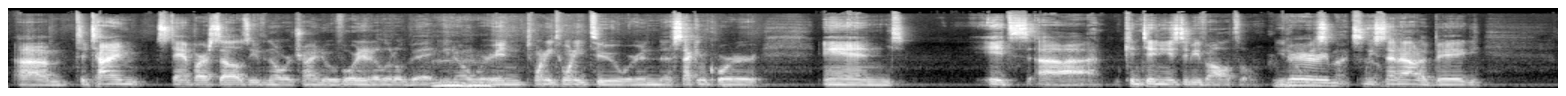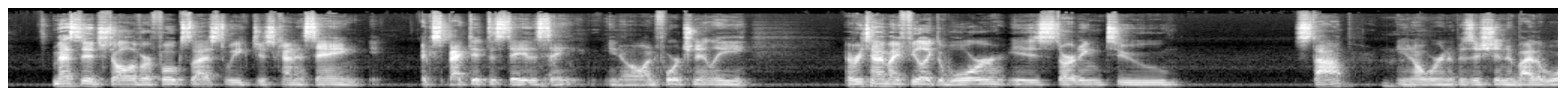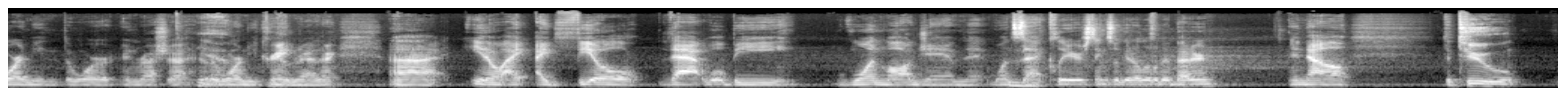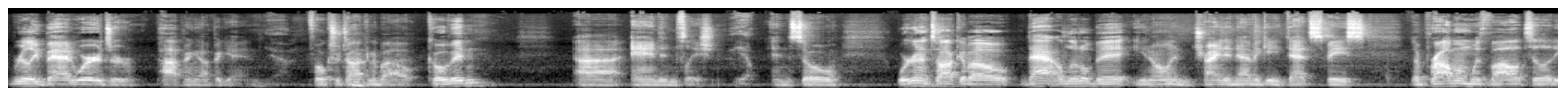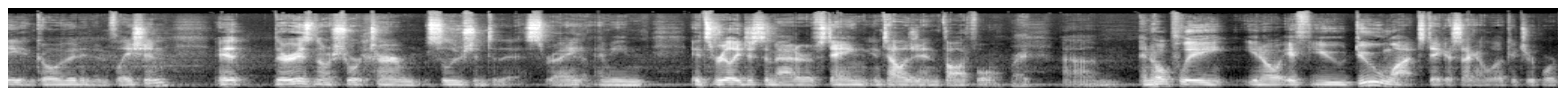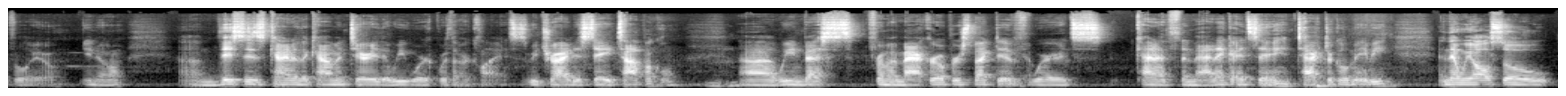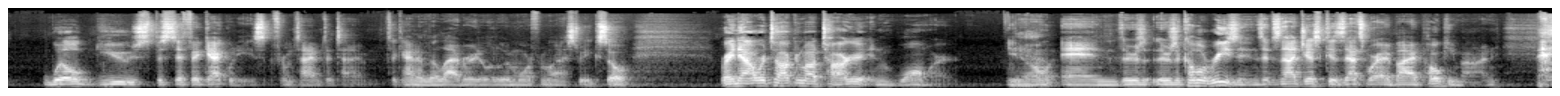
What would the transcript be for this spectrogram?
um, to time stamp ourselves, even though we're trying to avoid it a little bit. You know, we're in 2022. We're in the second quarter, and it's uh, continues to be volatile. You know, Very we, much we sent out a big message to all of our folks last week, just kind of saying, expect it to stay the same. You know, unfortunately, every time I feel like the war is starting to stop, you know, we're in a position, and by the war, I mean the war in Russia, or Yeah. the war in Ukraine, rather. Uh, you know, I, I feel that will be one log jam that once that clears, things will get a little bit better. And now the two really bad words are popping up again. Yeah. Folks are talking about COVID uh, and inflation. Yep. And so we're going to talk about that a little bit, you know, and trying to navigate that space. The problem with volatility and COVID and inflation, it there is no short term solution to this, right? I mean, it's really just a matter of staying intelligent and thoughtful. Right. Um, and hopefully, you know, if you do want to take a second look at your portfolio, you know, um, this is kind of the commentary that we work with our clients. Is we try to stay topical. Uh, we invest from a macro perspective, where it's kind of thematic, I'd say, tactical maybe, and then we also will use specific equities from time to time to kind of elaborate a little bit more from last week. So, right now we're talking about Target and Walmart. You know, and there's there's a couple reasons. It's not just because that's where I buy Pokemon,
